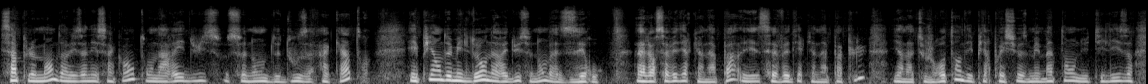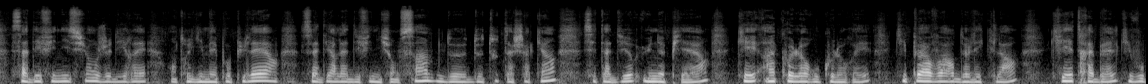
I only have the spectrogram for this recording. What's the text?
Simplement, dans les années 50, on a réduit ce, nombre de 12 à 4. Et puis en 2002, on a réduit ce nombre à 0. Alors ça veut dire qu'il n'y en a pas, en a pas plus. Il y en a toujours autant des pierres précieuses. Mais maintenant, on utilise sa définition, je dirais, entre guillemets populaire, c'est-à-dire la définition simple de, de tout à chacun, c'est-à-dire une pierre qui est incolore ou qui peut avoir de l'éclat, qui est très belle, qui vous,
